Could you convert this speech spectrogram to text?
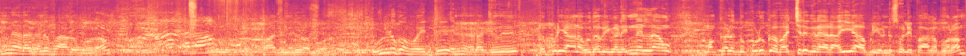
என்ன நடக்குதுன்னு பார்க்க போகிறோம் பார்த்து மெதுவாக போகணும். உள்ளுக்க போயிட்டு என்ன நடக்குது? எப்படியான உதவிகள்? என்னெல்லாம் மக்களுக்கு கொடுக்க வச்சிருக்கிறாரு ஐயா அப்படின்னு சொல்லி பார்க்க போகிறோம்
